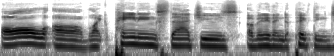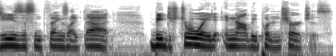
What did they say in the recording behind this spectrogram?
all of like paintings, statues of anything depicting Jesus and things like that be destroyed and not be put in churches.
